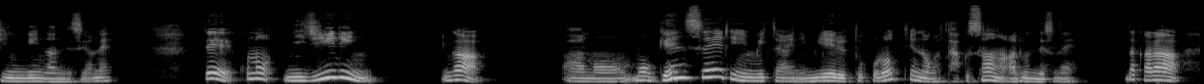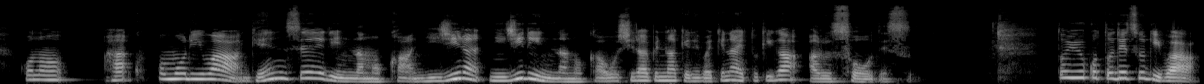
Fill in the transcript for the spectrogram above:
森林なんですよね。で、この二次林が、あの、もう原生林みたいに見えるところっていうのがたくさんあるんですね。だから、この、は、この森は原生林なのか二次二次林なのかを調べなければいけない時があるそうです。ということで次は、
